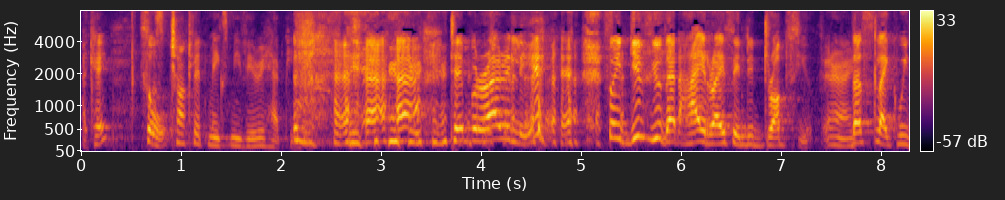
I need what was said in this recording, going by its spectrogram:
Okay, so chocolate makes me very happy temporarily. so it gives you that high rise and it drops you. Right. That's like we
